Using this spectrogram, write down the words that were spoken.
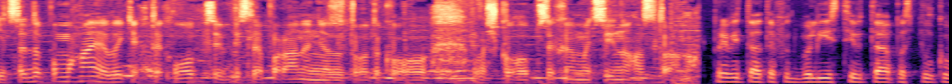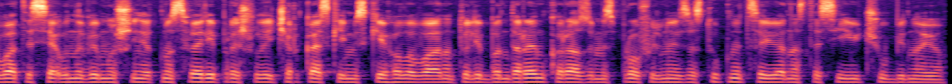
І це допомагає витягти хлопців після поранення з того такого важкого психоемоційного стану. Привітати футболістів та поспілкуватися у невимушеній атмосфері прийшли черкаський міський голова Анатолій Бондаренко разом із профільною заступницею Анастасією Чубіною.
